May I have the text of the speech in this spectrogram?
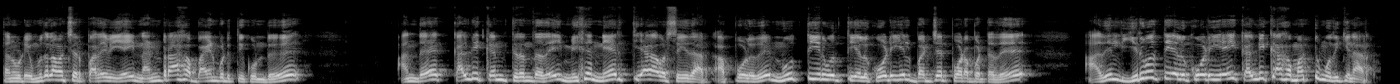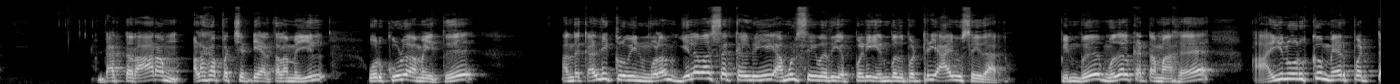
தன்னுடைய முதலமைச்சர் பதவியை நன்றாக பயன்படுத்தி கொண்டு அந்த கல்வி கண் திறந்ததை மிக நேர்த்தியாக அவர் செய்தார். அப்பொழுது நூற்றி இருபத்தி ஏழு கோடியில் பட்ஜெட் போடப்பட்டது. அதில் இருபத்தி ஏழு கோடியை கல்விக்காக மட்டும் ஒதுக்கினார். Doctor R M Alagappa Chettiar தலைமையில் ஒரு குழு அமைத்து அந்த கல்விக்குழுவின் மூலம் இலவச கல்வியை அமுல் செய்வது எப்படி என்பது பற்றி ஆய்வு செய்தார். பின்பு முதல் கட்டமாக ஐநூறுக்கும் மேற்பட்ட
